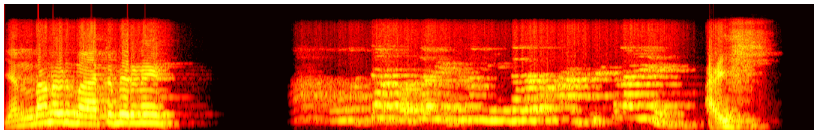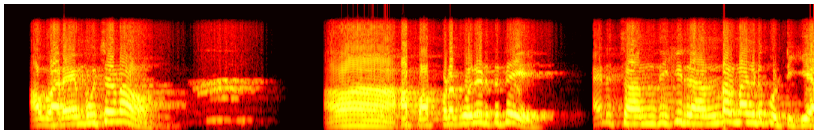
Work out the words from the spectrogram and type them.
എന്താണ് ഒരു മാറ്റം വരണേ ആ വരയം പൂച്ചാണോ ആ. ആ പപ്പടക്കോലി എടുത്തിട്ടേ അതിന്റെ ചന്തിക്ക് രണ്ടെണ്ണം അങ്ങോട്ട് പൊട്ടിക്കുക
